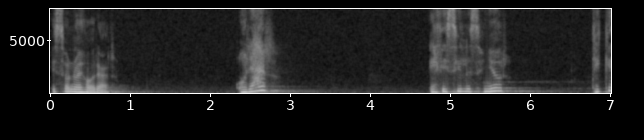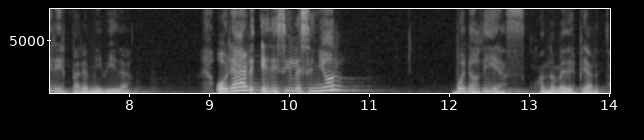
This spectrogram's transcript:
Eso no es orar. Orar es decirle, Señor, ¿qué querés para mi vida? Orar es decirle, Señor, buenos días cuando me despierto.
